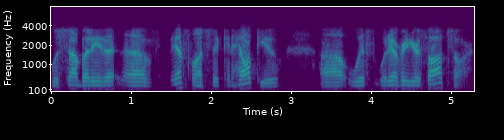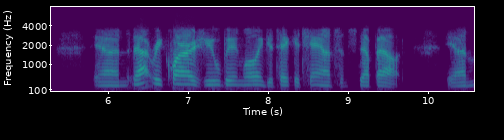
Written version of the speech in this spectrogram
with somebody that of influence that can help you uh, with whatever your thoughts are. And that requires you being willing to take a chance and step out. And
